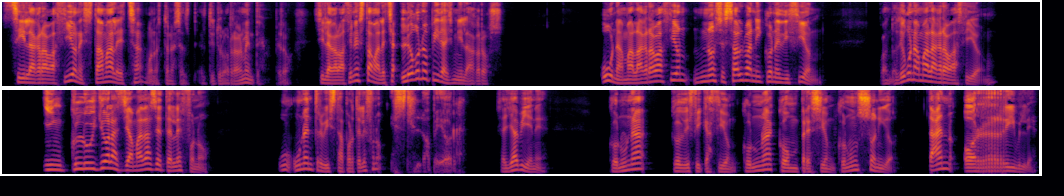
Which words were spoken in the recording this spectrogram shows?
si la grabación está mal hecha, bueno, esto no es el, el título realmente, pero si la grabación está mal hecha, luego no pidáis milagros. Una mala grabación no se salva ni con edición. Cuando digo una mala grabación, incluyo las llamadas de teléfono. Una entrevista por teléfono es lo peor. O sea, ya viene con una codificación, con una compresión, con un sonido tan horrible.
